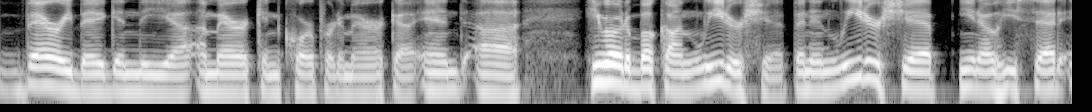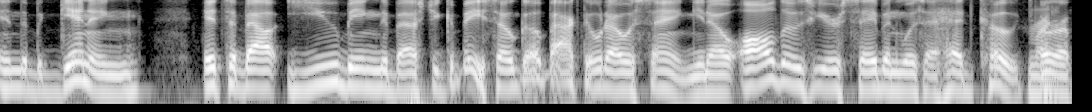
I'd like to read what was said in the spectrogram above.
very big in the uh, American corporate America, and uh, he wrote a book on leadership. And in leadership, you know, he said in the beginning, it's about you being the best you could be. So go back to what I was saying. You know, all those years Saban was a head coach, or a,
